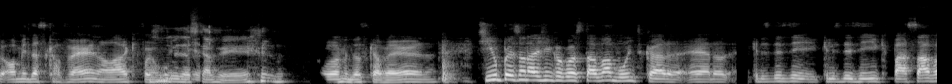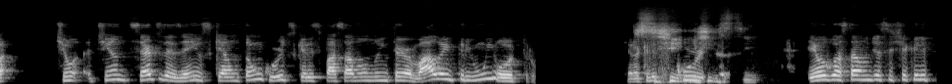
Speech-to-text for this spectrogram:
Homem das Cavernas lá, que foi um Homem das Cavernas. O Homem das Cavernas. Tinha um personagem que eu gostava muito, cara. Era aqueles desenhos, aqueles desenhos que passava. Tinha, tinha certos desenhos que eram tão curtos que eles passavam no intervalo entre um e outro. Que eram aqueles Sim, curtos. sim. Eu gostava de assistir aquele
